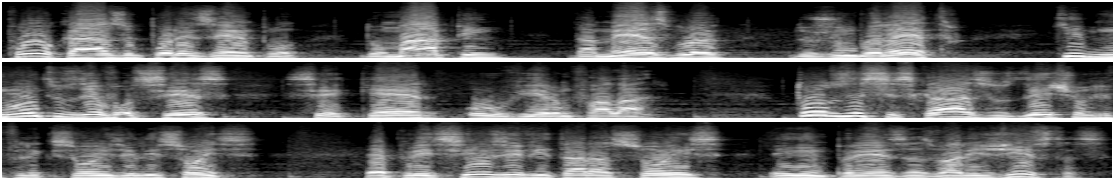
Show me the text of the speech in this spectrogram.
Foi o caso, por exemplo, do Mapping, da Mesbla, do Jumbo Eletro, que muitos de vocês sequer ouviram falar. Todos esses casos deixam reflexões e lições. É preciso evitar ações em empresas varejistas.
